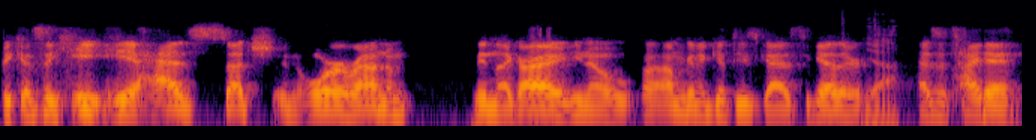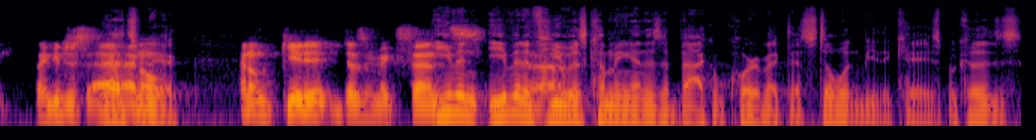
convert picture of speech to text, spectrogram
because he he has such an aura around him, being like, all right, you know, I'm gonna get these guys together yeah. as a tight end. Like it just I, I, don't weird. I don't get it. It doesn't make sense. Even even if he uh, was coming in as a backup quarterback, that still wouldn't be the case because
